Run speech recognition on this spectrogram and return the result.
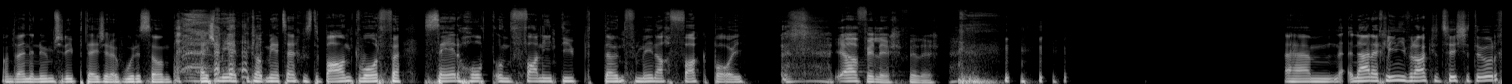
Und wenn er nicht mehr schreibt, dann ist er ein Hurensohn. Weisst du, mir Ich glaube, mir hat es aus der Bahn geworfen. Sehr hot und funny Typ. Tönt für mich nach Fuckboy. ja, vielleicht, vielleicht. Ähm, dann eine kleine Frage zwischendurch.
